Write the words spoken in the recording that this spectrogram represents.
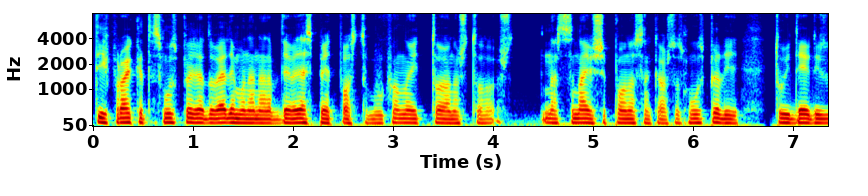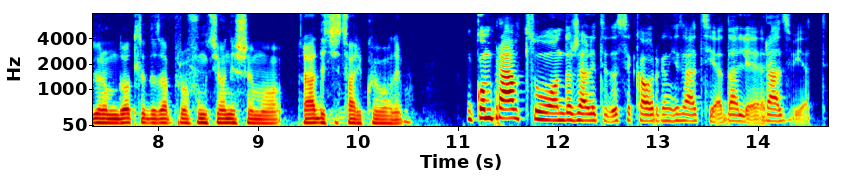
tih projekata smo uspeli da dovedemo na, na 95% bukvalno i to je ono što, što na što sam najviše ponosan kao što smo uspeli tu ideju da izguramo dotle da zapravo funkcionišemo radeći stvari koje volimo. U kom pravcu onda želite da se kao organizacija dalje razvijate?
